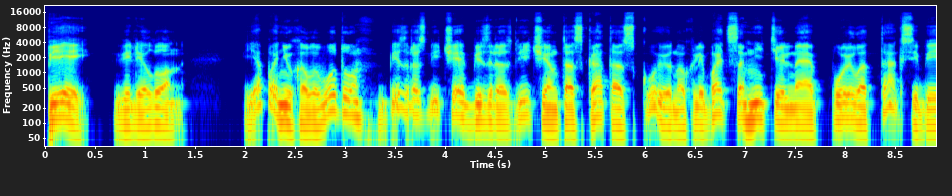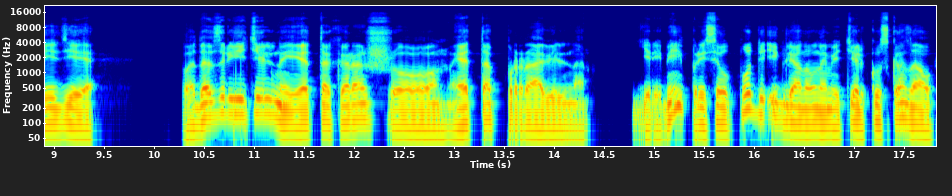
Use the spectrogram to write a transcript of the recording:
«Пей!» – велел он. Я понюхал воду, безразличие безразличием, тоска тоскую, но хлебать сомнительное пойло так себе идея. «Подозрительный – это хорошо, это правильно». Еремей присел подле и, глянув на метельку, сказал,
